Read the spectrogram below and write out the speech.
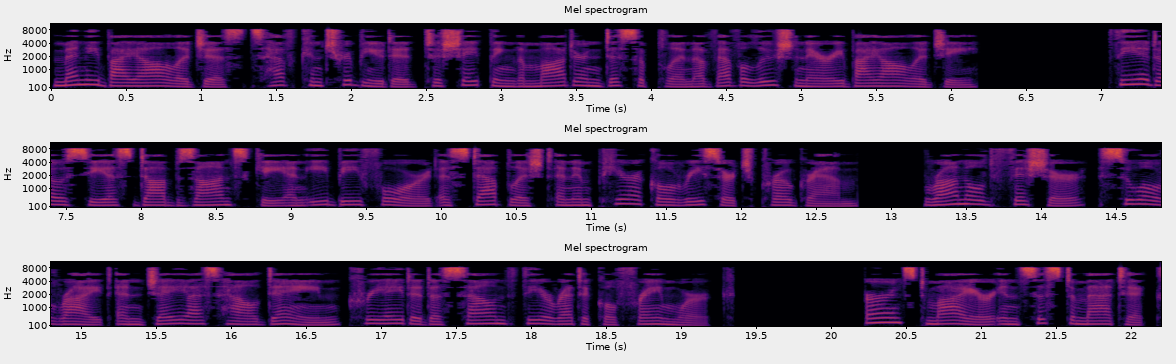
Many biologists have contributed to shaping the modern discipline of evolutionary biology. Theodosius Dobzhansky and E. B. Ford established an empirical research program. Ronald Fisher, Sewall Wright and J. S. Haldane created a sound theoretical framework. Ernst Mayr in systematics,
